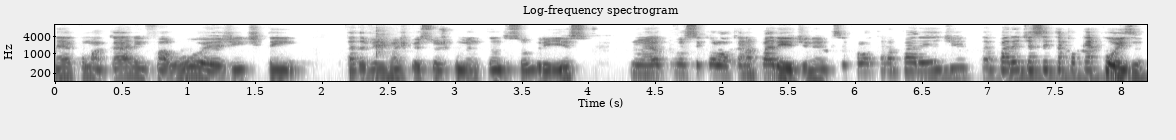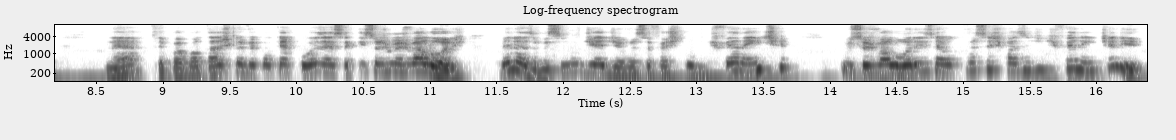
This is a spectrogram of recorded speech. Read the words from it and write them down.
né, como a Karen falou, a gente tem cada vez mais pessoas comentando sobre isso, não é o que você coloca na parede, né? O que você coloca na parede, a parede aceita qualquer coisa, né? Você pode botar escrever qualquer coisa, esses aqui são os meus valores. Beleza, mas se no dia a dia você faz tudo diferente, os seus valores é o que vocês fazem de diferente ali,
